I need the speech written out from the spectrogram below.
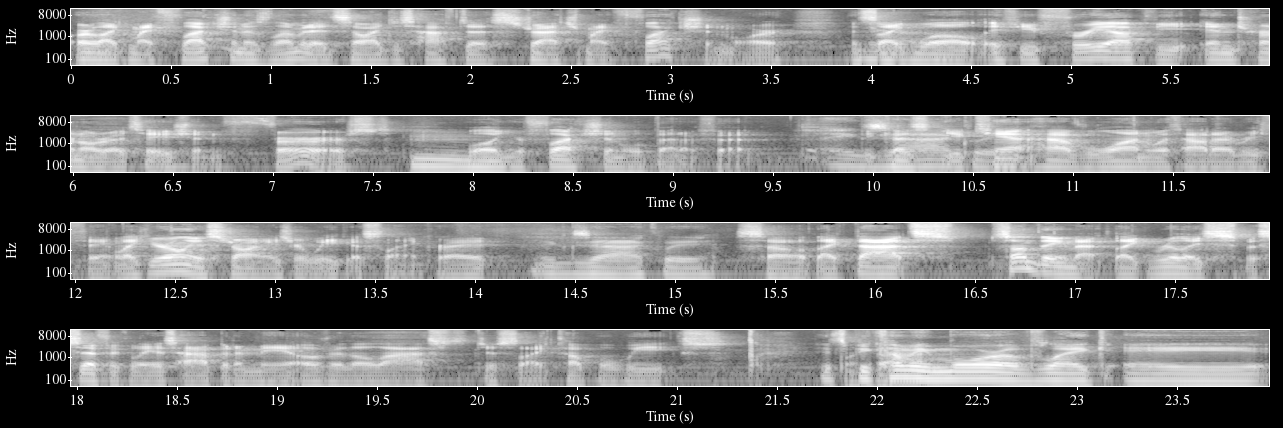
or like my flexion is limited so I just have to stretch my flexion more it's like well if you free up the internal rotation first hmm. well your flexion will benefit Exactly. because you can't have one without everything like you're only as strong as your weakest link right Exactly. so like that's something that like really specifically has happened to me over the last just like couple weeks. It's becoming more of like a.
